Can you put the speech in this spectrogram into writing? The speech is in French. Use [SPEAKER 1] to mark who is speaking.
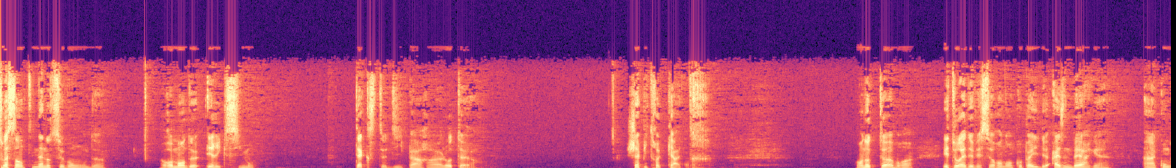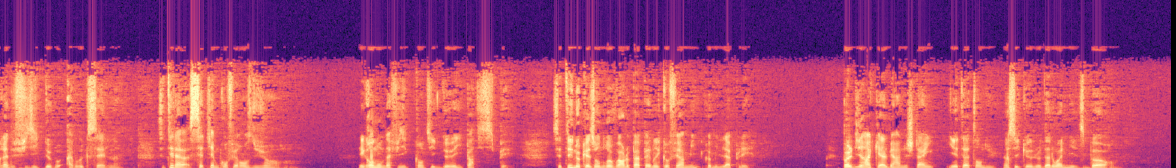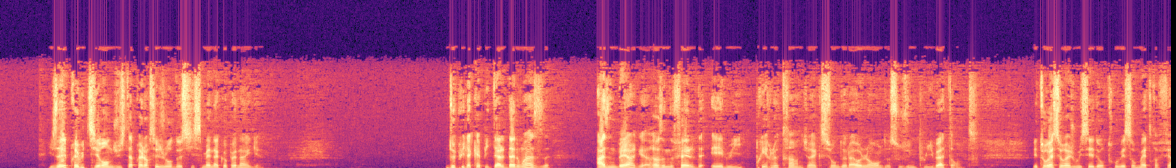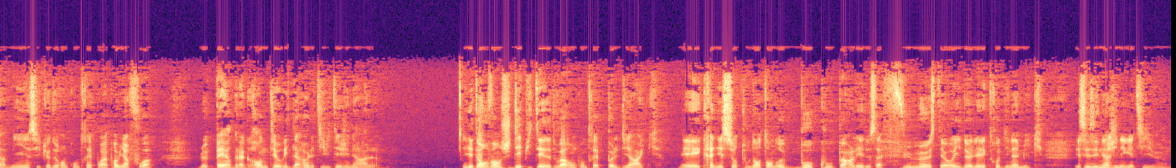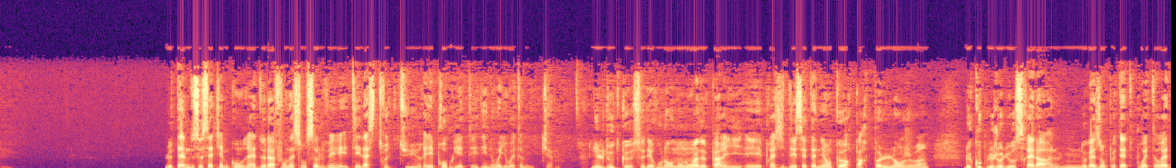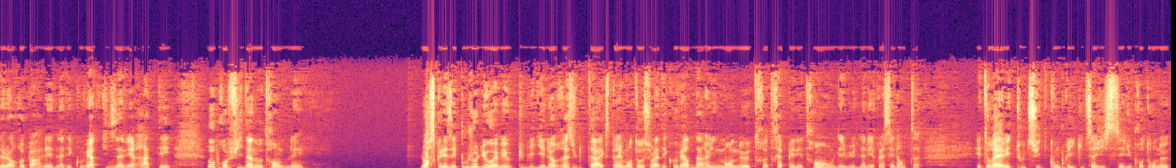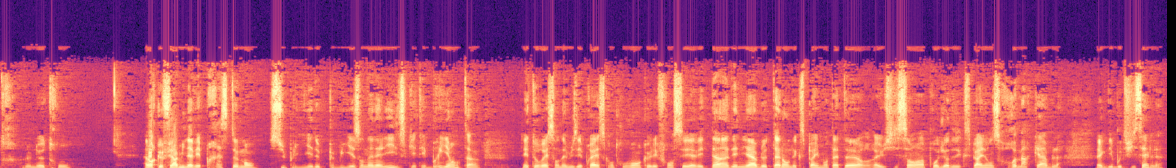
[SPEAKER 1] 60 nanosecondes. Roman de Éric Simon. Texte dit par euh, l'auteur. Chapitre 4 En octobre, Ettore devait se rendre en compagnie de Heisenberg à un congrès de physique à Bruxelles. C'était la septième conférence du genre. Les grands noms de la physique quantique devaient y participer. C'était une occasion de revoir le pape Enrico Fermi, comme il l'appelait. Paul Dirac et Albert Einstein y étaient attendus, ainsi que le Danois Niels Bohr. Ils avaient prévu de s'y rendre juste après leur séjour de six semaines à Copenhague. Depuis la capitale danoise, Heisenberg, Rosenfeld et lui prirent le train en direction de la Hollande sous une pluie battante. Et Touré se réjouissait de retrouver son maître Fermi ainsi que de rencontrer pour la première fois le père de la grande théorie de la relativité générale. Il était en revanche dépité de devoir rencontrer Paul Dirac, et craignait surtout d'entendre beaucoup parler de sa fumeuse théorie de l'électrodynamique et ses énergies négatives. Le thème de ce septième congrès de la Fondation Solvay était la structure et les propriétés des noyaux atomiques. Nul doute que se déroulant non loin de Paris et présidé cette année encore par Paul Langevin, le couple Joliot serait là, une occasion peut-être pour Ettore de leur reparler de la découverte qu'ils avaient ratée au profit d'un autre anglais. Lorsque les époux Joliot avaient publié leurs résultats expérimentaux sur la découverte d'un rayonnement neutre très pénétrant au début de l'année précédente, Ettore avait tout de suite compris qu'il s'agissait du proton neutre, le neutron. Alors que Fermi avait prestement supplié de publier son analyse, qui était brillante, Ettore s'en amusait presque en trouvant que les Français avaient d'indéniables talents d'expérimentateurs, réussissant à produire des expériences remarquables avec des bouts de ficelle,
